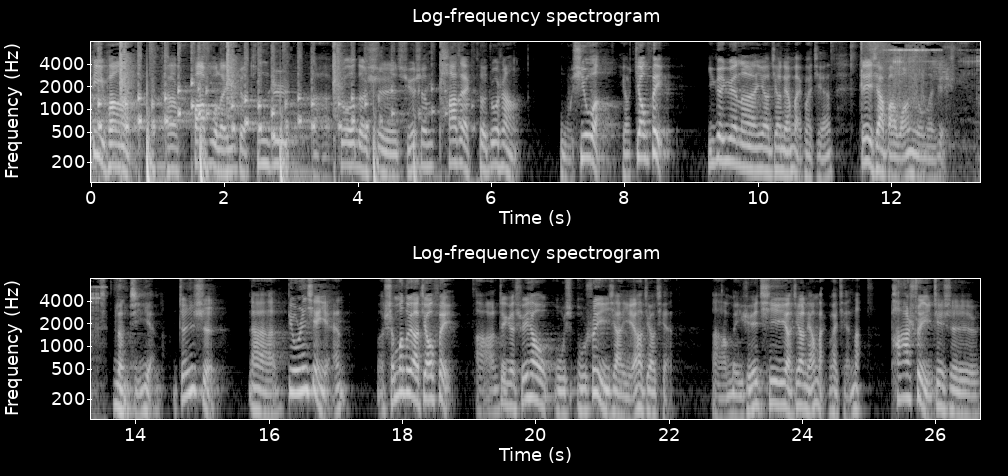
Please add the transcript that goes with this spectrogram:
地方啊，他发布了一个通知啊，说的是学生趴在课桌上午休啊要交费，一个月呢要交两百块钱，这下把网友们给愣急眼了，真是啊丢人现眼，什么都要交费啊，这个学校午午睡一下也要交钱。啊，每学期要交两百块钱呢，趴睡这是。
